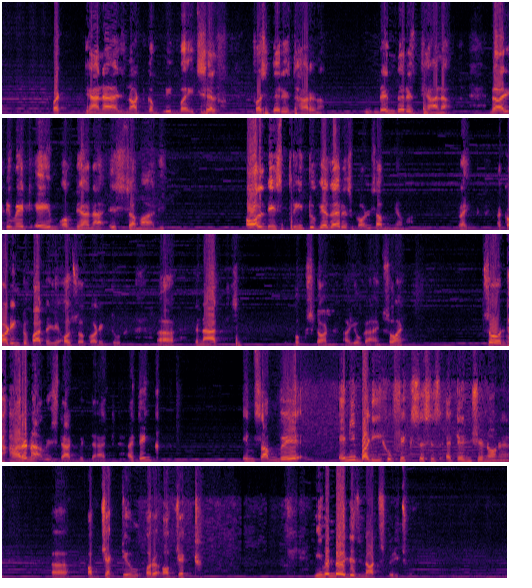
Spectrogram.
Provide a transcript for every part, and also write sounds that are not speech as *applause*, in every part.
but dhyana is not complete by itself. First, there is dharana, then there is dhyana. The ultimate aim of dhyana is samadhi. All these three together is called samyama. Right. According to Patanjali, also according to uh, the Nath books on uh, yoga and so on. So, dharana, we start with that. I think in some way, anybody who fixes his attention on an uh, objective or an object, even though it is not spiritual,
